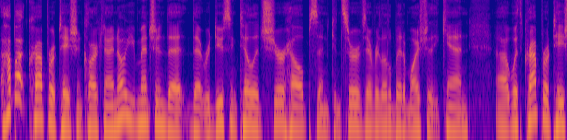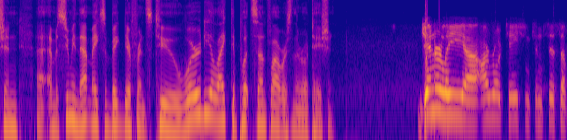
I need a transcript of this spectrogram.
how about crop rotation, Clark? Now I know you mentioned that that reducing tillage sure helps and conserves every little bit of moisture that you can. Uh, with crop rotation, uh, I'm assuming that makes a big difference too. Where do you like to put sunflowers in the rotation? Generally, uh, our rotation consists of,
